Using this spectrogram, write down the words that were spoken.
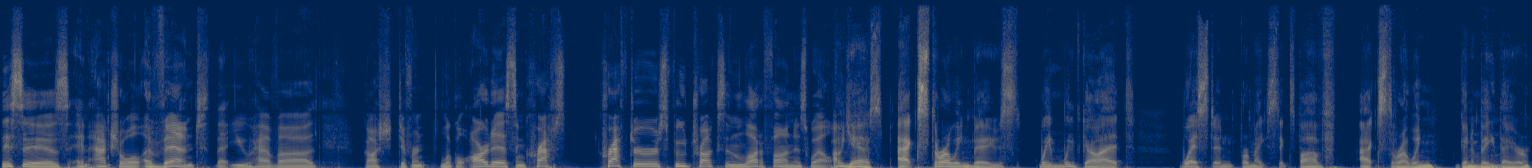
This is an actual event that you have, uh, gosh, different local artists and crafts, crafters, food trucks, and a lot of fun as well. Oh, yes. Axe throwing booths. We, We've got Weston from 865 Axe Throwing going to be there.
